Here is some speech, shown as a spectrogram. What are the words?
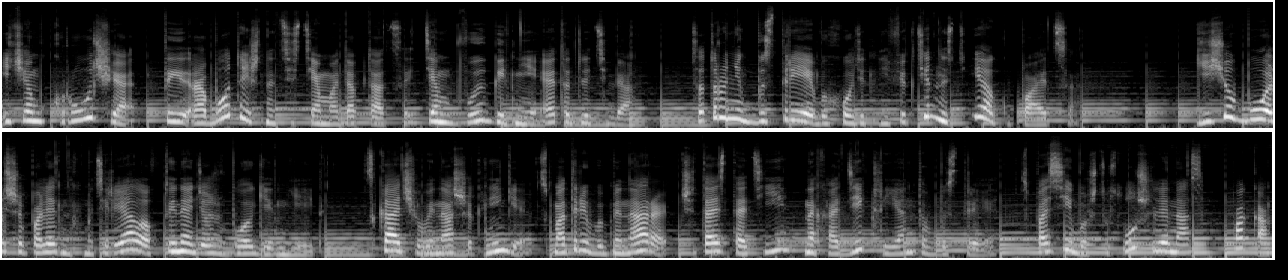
И чем круче ты работаешь над системой адаптации, тем выгоднее это для тебя. Сотрудник быстрее выходит на эффективность и окупается. Еще больше полезных материалов ты найдешь в блоге InGate. Скачивай наши книги, смотри вебинары, читай статьи, находи клиентов быстрее. Спасибо, что слушали нас. Пока!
